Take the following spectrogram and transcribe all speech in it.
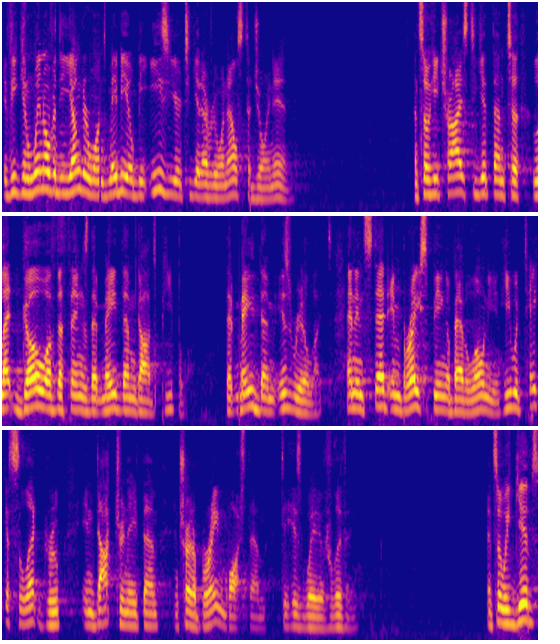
If he can win over the younger ones, maybe it'll be easier to get everyone else to join in. And so he tries to get them to let go of the things that made them God's people, that made them Israelites, and instead embrace being a Babylonian. He would take a select group, indoctrinate them, and try to brainwash them to his way of living. And so he gives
